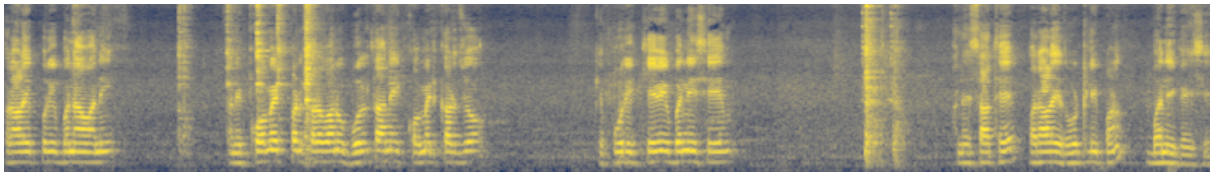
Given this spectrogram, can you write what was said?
ફરાળી પૂરી બનાવવાની. અને કોમેન્ટ પણ કરવાનું ભૂલતા નહીં. કોમેન્ટ કરજો કે પૂરી કેવી બની છે એમ. અને સાથે ફરાળી રોટલી પણ બની ગઈ છે.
